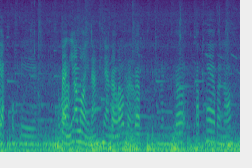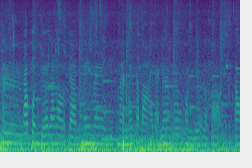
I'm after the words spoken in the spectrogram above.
อะ โอเคแต่อันนี้อร่อยนะเนี่ยแต่ว่าเหมือนแบบมันก็คับแคบอะเนาะอืมถ้าคนเยอะแล้วเราจะไม่ไม่มันไม่สบายแล้วเริ่มเริ่มคนเยอะแล้วก็ต้อง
